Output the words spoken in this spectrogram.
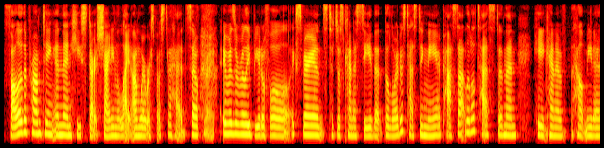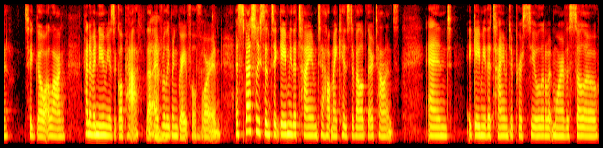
follow the prompting and then he starts shining the light on where we're supposed to head. So Right. it was a really beautiful experience to just kind of see that the Lord was testing me. I passed that little test and then he kind of helped me to to go along kind of a new musical path that I've really been grateful for and especially since it gave me the time to help my kids develop their talents and it gave me the time to pursue a little bit more of the solo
